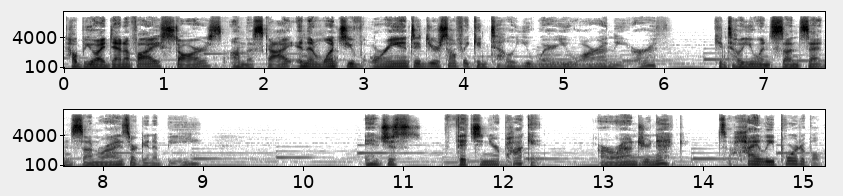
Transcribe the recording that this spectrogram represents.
help you identify stars on the sky, and then once you've oriented yourself, it can tell you where you are on the earth, can tell you when sunset and sunrise are going to be. And it just fits in your pocket or around your neck. It's highly portable.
